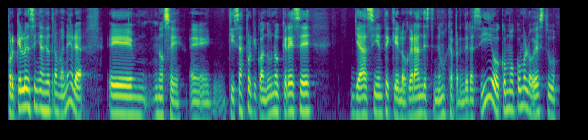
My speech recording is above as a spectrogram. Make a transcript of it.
¿Por qué lo enseñas de otra manera? Em, no sé, eh, quizás porque cuando uno crece ya siente que los grandes tenemos que aprender así o cómo, cómo lo ves tú?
